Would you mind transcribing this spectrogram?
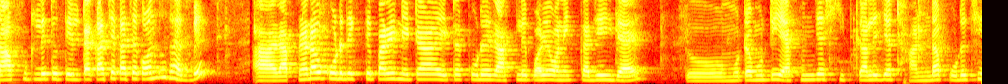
না ফুটলে তো তেলটা কাঁচা কাঁচা গন্ধ থাকবে। আর আপনারাও করে দেখতে পারেন এটা এটা করে রাখলে পরে অনেক কাজেই দেয় তো মোটামুটি এখন যা শীতকালে যা ঠান্ডা পড়েছে,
